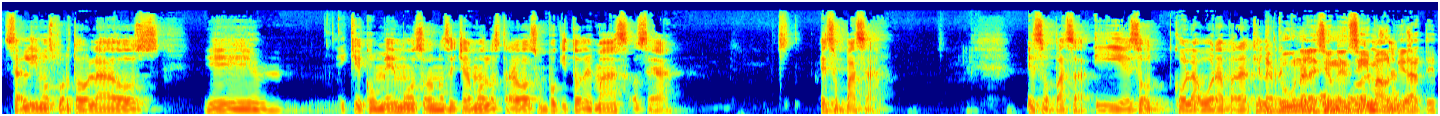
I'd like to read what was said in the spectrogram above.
salimos por todos lados eh, y que comemos o nos echamos los tragos un poquito de más? O sea, eso pasa eso pasa y eso colabora para que la... con una lesión encima, olvídate.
